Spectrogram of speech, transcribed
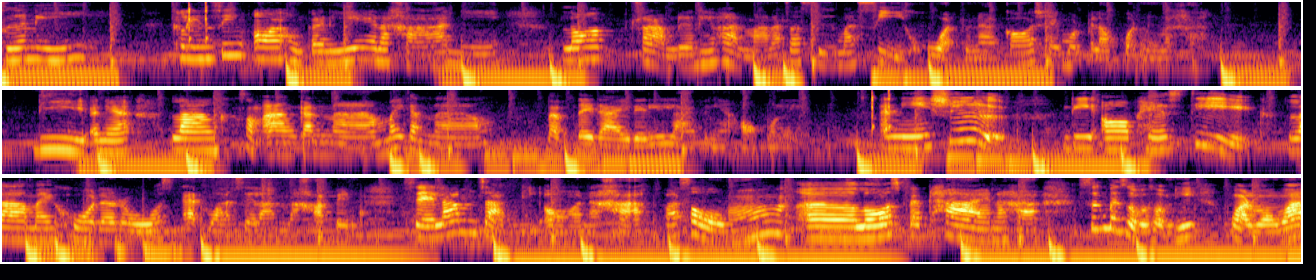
ซื้ออันนี้ Cleansing Oil ของ Garnier นะคะอันนี้รอบ 3 เดือนที่ผ่านมาน่าจะซื้อมา 4 ขวดอยู่นะ ก็ใช้หมดไปแล้วขวดหนึ่งนะคะ ดีอันเนี้ยล้างเครื่องสำอางกันน้ำไม่กันน้ำแบบใดๆ daily life อย่างเงี้ยออกหมดเลย อันนี้ชื่อ Dior Prestige La Micro de Rose Advanced Serum นะคะ เป็นเซรั่มจาก Dior นะคะ ผสมเอ่อ Rose Peptide นะคะ ซึ่งเป็นส่วนผสมที่หวานมองว่า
